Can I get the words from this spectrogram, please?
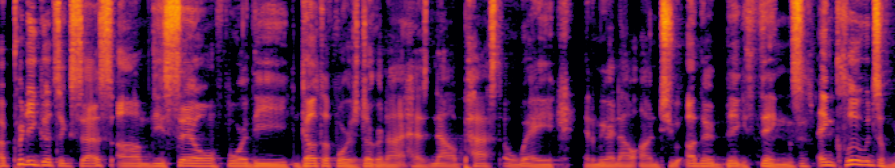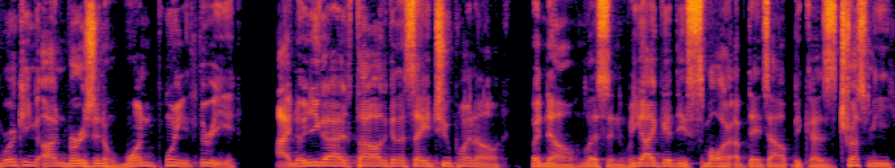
a pretty good success. Um, the sale for the Delta Force Juggernaut has now passed away, and we are now on to other big things. Includes working on version 1.3. I know you guys thought I was gonna say 2.0, but no, listen, we gotta get these smaller updates out because trust me,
